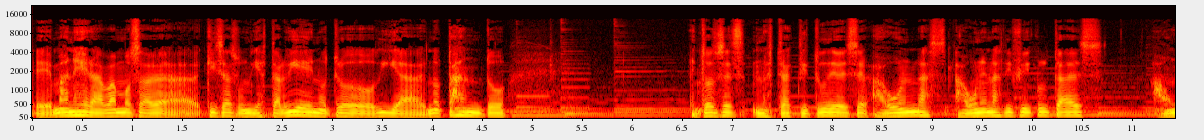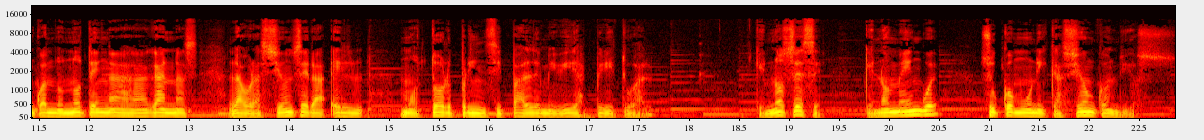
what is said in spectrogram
eh, manera, vamos a quizás un día estar bien, otro día no tanto, entonces nuestra actitud debe ser, aún, las, aún en las dificultades, aun cuando no tenga ganas, la oración será el motor principal de mi vida espiritual. Que no cese, que no mengüe su comunicación con Dios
